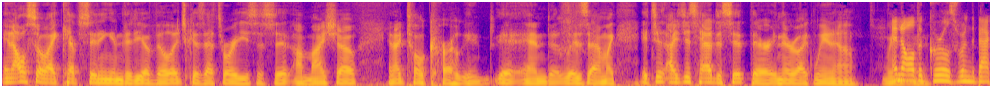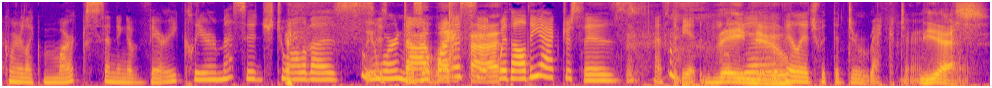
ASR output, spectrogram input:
and also I kept sitting in Video Village because that's where I used to sit on my show. And I told Carly and, and uh, Liz that I'm like, it just I just had to sit there, and they're like, we know. We and know. all the girls were in the back, and we were like, "Marc's sending a very clear message to all of us. We were not doesn't want to like sit with all the actresses. Has to be at the They Video knew. Village with the director. Yes,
